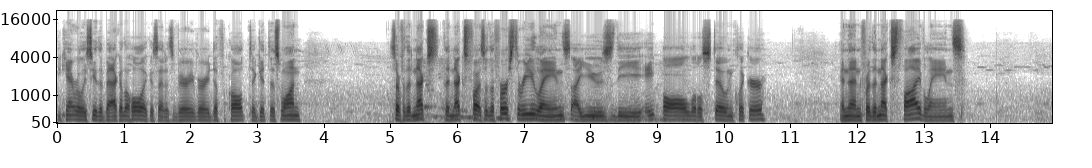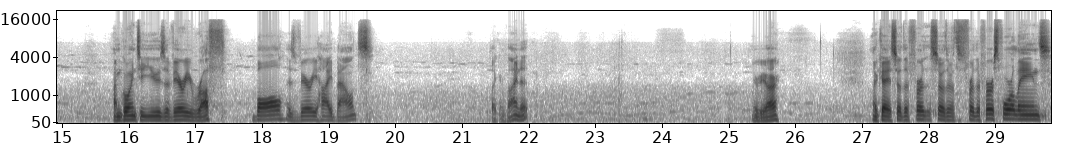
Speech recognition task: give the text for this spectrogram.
You can't really see the back of the hole. Like I said, it's very, very difficult to get this one. So for the next, the next, so the first three lanes, I use the eight ball little stone clicker. And then for the next five lanes, I'm going to use a very rough ball, is very high bounce. If I can find it. Here we are. Okay, so the for, so the, for the first four lanes,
